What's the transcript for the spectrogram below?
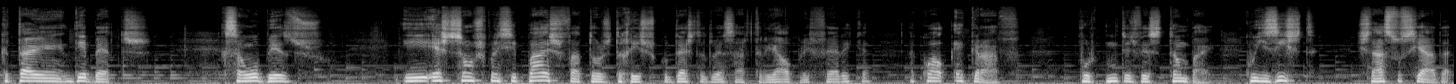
que têm diabetes, que são obesos e estes são os principais fatores de risco desta doença arterial periférica, a qual é grave, porque muitas vezes também coexiste, está associada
